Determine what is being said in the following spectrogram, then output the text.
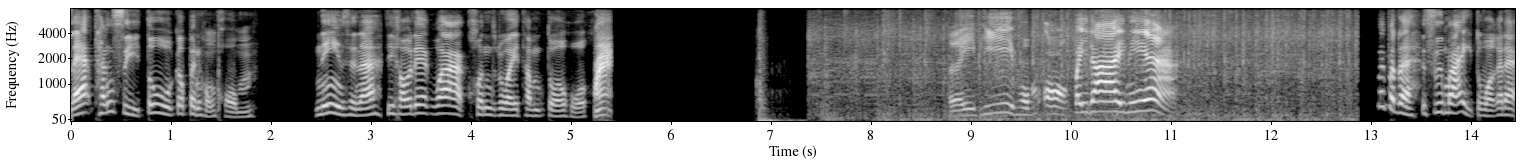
และทั้งสี่ตู้ก็เป็นของผม นี่สินะ ที่เขาเรียกว่าคนรวยทำตัวหัว เอ้ยพี่ผมออกไปได้เนี่ย ไม่เป็นไรซื้อมาอีกตัวก็ได้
